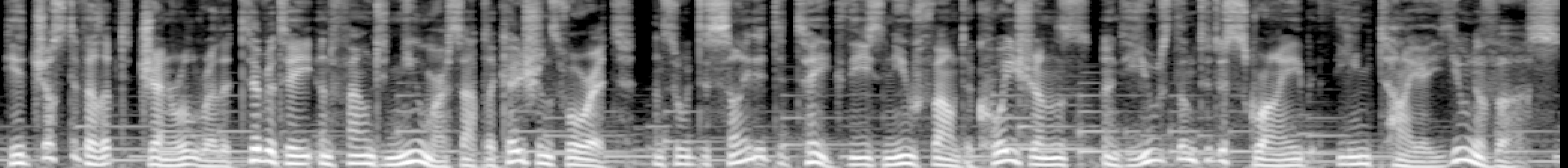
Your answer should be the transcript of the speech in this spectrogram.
He had just developed general relativity and found numerous applications for it, and so decided to take these newfound equations and use them to describe the entire universe.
